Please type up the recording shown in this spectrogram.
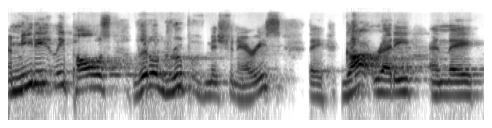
Immediately, Paul's little group of missionaries, they got ready and they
